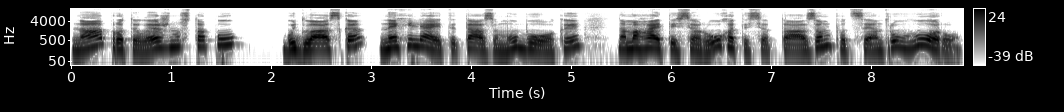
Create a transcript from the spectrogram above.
на протилежну стопу. Будь ласка, не хиляйте тазом у боки, намагайтеся рухатися тазом по центру вгору.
